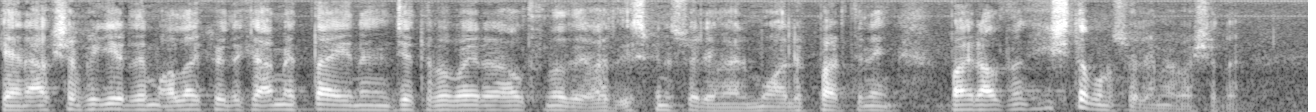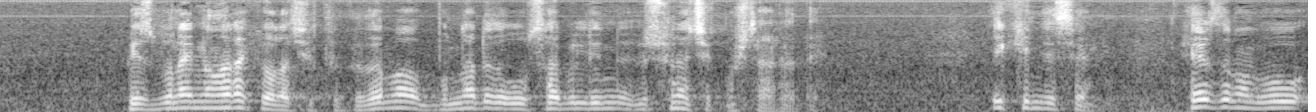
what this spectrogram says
Yani akşamki girdim Alayköy'deki Ahmet Dayı'nın CTP bayrağı altında da ismini söyleyeyim yani muhalif partinin bayrağı altındaki kişi de bunu söylemeye başladı. Biz buna inanarak yola çıktık dedi ama bunlar da ulusal birliğin üstüne çıkmışlar dedi. İkincisi, her zaman bu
